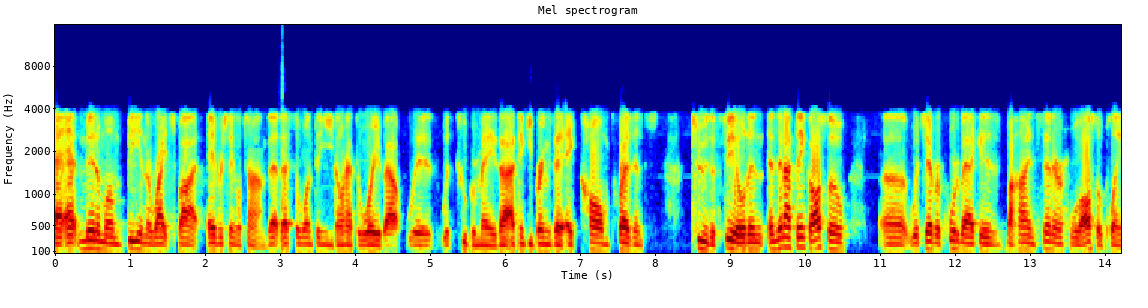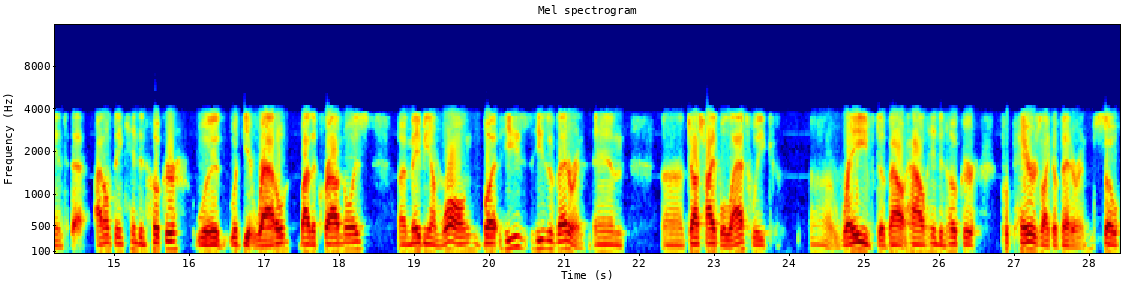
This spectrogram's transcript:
at, minimum be in the right spot every single time. That that's the one thing you don't have to worry about with with Cooper Mays. I, I think he brings a, a calm presence to the field, and and then I think also. Uh, whichever quarterback is behind center will also play into that. I don't think Hendon Hooker would would get rattled by the crowd noise. Uh, maybe I'm wrong, but he's he's a veteran, and uh, Josh Heupel last week uh, raved about how Hendon Hooker prepares like a veteran. So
